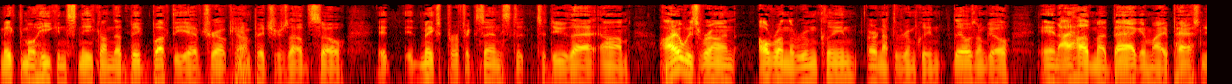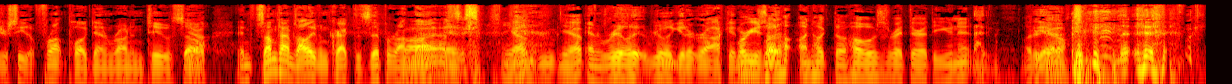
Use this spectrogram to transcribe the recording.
make the Mohican sneak on the big buck that you have trail cam pictures of. So it it makes perfect sense to to do that. Um, I always run. I'll run the room clean, or not the room clean, They the Ozone Go, and I have my bag in my passenger seat up front plugged in, running too. So, Yeah. and sometimes I'll even crack the zipper on Oh, that, that's- and, Yep. Yep. and really, really get it rocking. Or you just But- un- unhook the hose right there at the unit. and Let her Yeah. go.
